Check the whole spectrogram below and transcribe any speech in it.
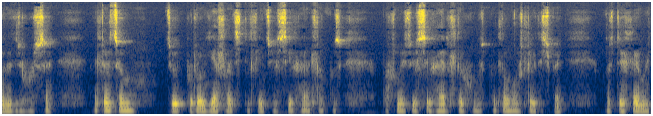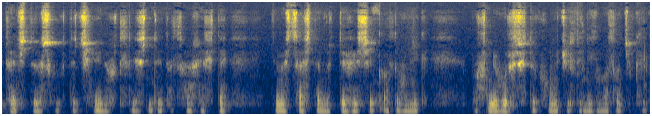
өнөөдрийг хүрсэн. Аливаа зам зүг бүрөөг ялгаж дэлхийн зүйлсийг хайрлах бус Бурхны зүйлсийг хайрладаг хүмүүс болон өөрчлөгдөж байна. Мөрдөхөө мэд ханчтай өсгөгдөж энэ хүртэл ирсэнтэй талархах хэрэгтэй. Тиймээс цаашдаа мөрдөхөө шиг олон хүнийг Бурхны хүршигдэг хүмүүжүүлдэг нэг юм болгож өгөхийг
